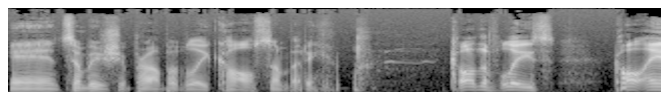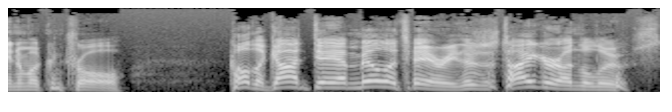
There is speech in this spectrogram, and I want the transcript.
And somebody should probably call somebody. call the police. Call animal control. Call the goddamn military. There's a tiger on the loose.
